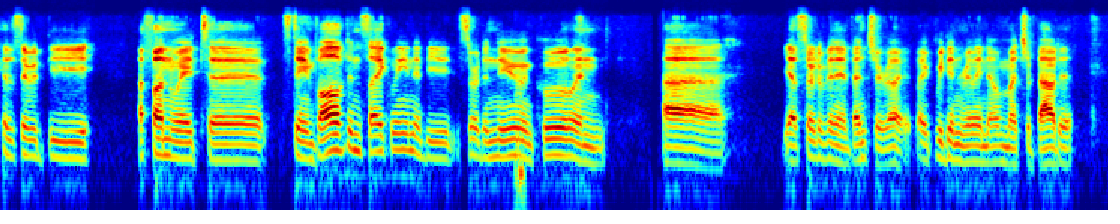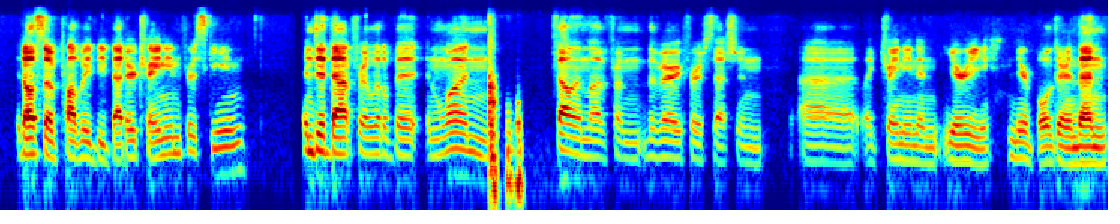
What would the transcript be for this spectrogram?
because it would be a fun way to stay involved in cycling. It'd be sort of new and cool, and uh, yeah, sort of an adventure, right? Like we didn't really know much about it. It'd also probably be better training for skiing, and did that for a little bit. And one fell in love from the very first session, uh, like training in Erie near Boulder, and then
